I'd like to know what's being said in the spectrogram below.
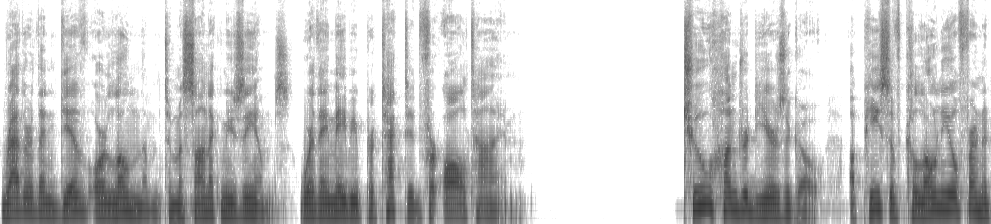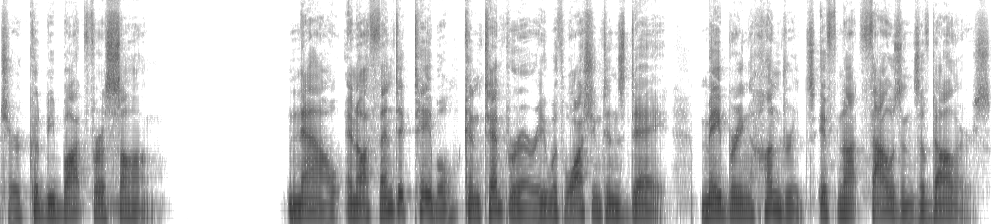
rather than give or loan them to Masonic museums, where they may be protected for all time. 200 years ago, a piece of colonial furniture could be bought for a song. Now, an authentic table, contemporary with Washington's day, may bring hundreds, if not thousands, of dollars.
